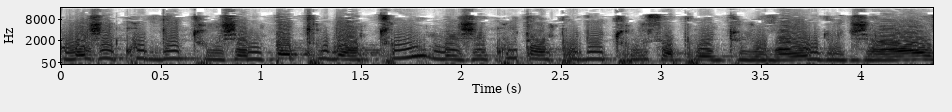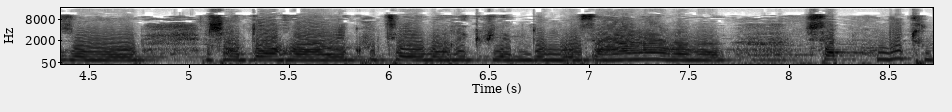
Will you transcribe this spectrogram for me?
Moi j'écoute du tout. J'aime pas tout dans tout, mais j'écoute un peu du tout. Ça peut être du rock, du jazz. Euh, j'adore euh, écouter le requiem de Mozart. Euh, ça, du tout.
